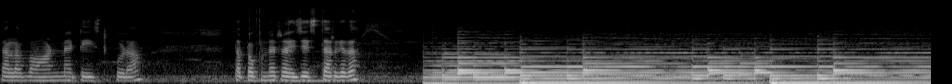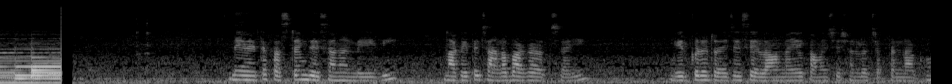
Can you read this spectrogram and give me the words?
చాలా బాగున్నాయి టేస్ట్ కూడా. తప్పకుండా ట్రై చేస్తారు కదా. నేనైతే ఫస్ట్ టైం చేశానండి ఇవి. నాకైతే చాలా బాగా వచ్చాయి. మీరు కూడా ట్రై చేసి ఎలా ఉన్నాయో కామెంట్ సెషన్లో చెప్పండి నాకు.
